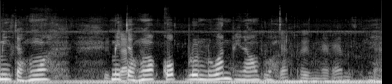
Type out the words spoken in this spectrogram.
มีแต่หัวมีแต่หัวกบล้วนๆพี่น้องพวกจะพึ่งกันได้มันจะ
